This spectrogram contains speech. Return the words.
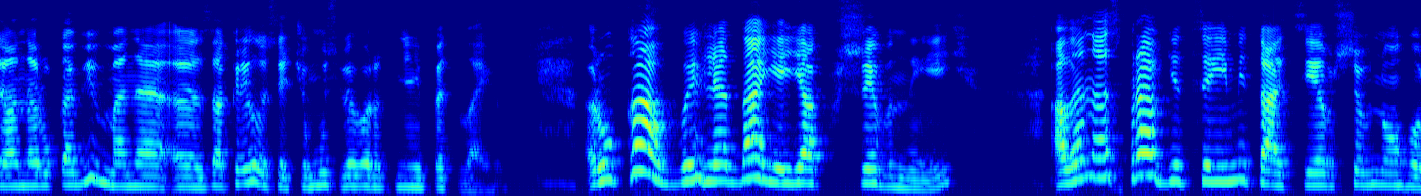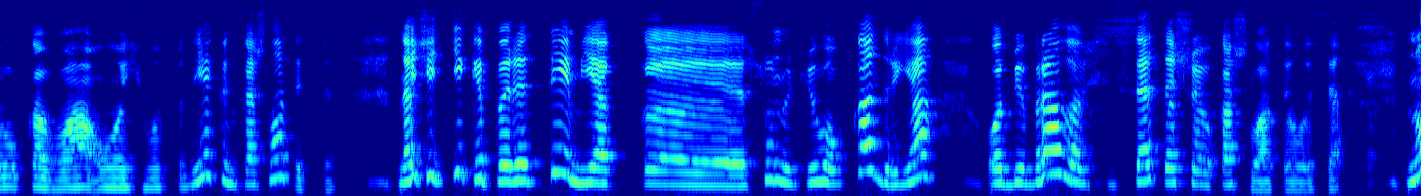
А на рукаві в мене е, закрилося чомусь виворотною петлею. Рукав виглядає як вшивний, але насправді це імітація вшивного рукава. Ой, господи, як він кашлатиться. Значить, тільки перед тим, як е, сунуть його в кадр, я обібрала все те, що кашлатилося. Ну,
